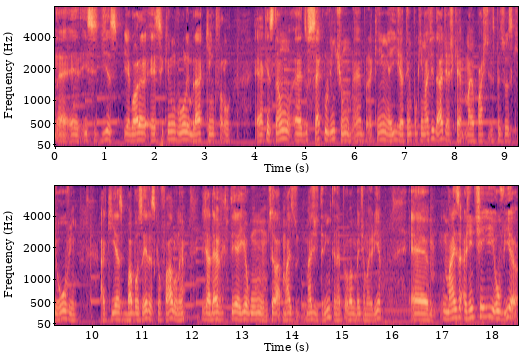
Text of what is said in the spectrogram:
né, é esses dias, e agora esse aqui eu não vou lembrar quem que falou, é a questão é, do século 21, né? Para quem aí já tem um pouquinho mais de idade, acho que a maior parte das pessoas que ouvem aqui as baboseiras que eu falo, né? Já deve ter aí algum, sei lá, mais, mais de 30, né? Provavelmente a maioria. É, mas a gente ouvia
